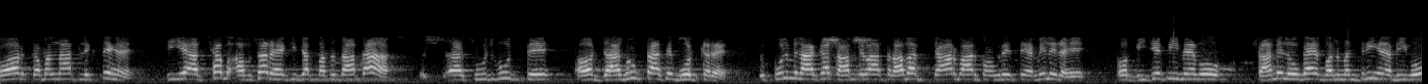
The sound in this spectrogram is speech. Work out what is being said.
और कमलनाथ लिखते हैं कि ये अच्छा अवसर है कि जब मतदाता सूझबूझ से और जागरूकता से वोट करे तो कुल मिलाकर रामनिवास रावत चार बार कांग्रेस से एमएलए रहे और बीजेपी में वो शामिल हो गए, वन मंत्री हैं अभी वो।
